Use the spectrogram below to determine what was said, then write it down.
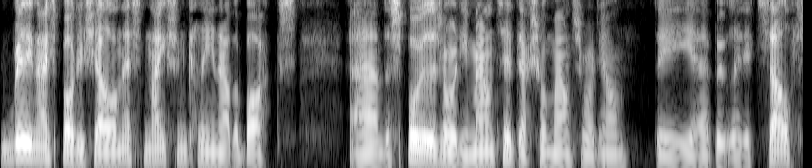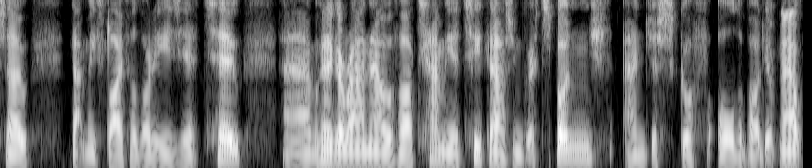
really nice body shell on this, nice and clean out the box. Um, the spoiler's already mounted, the actual mount's already on the uh, boot lid itself, so that makes life a lot easier too. Uh, we're going to go around now with our Tamiya 2000 grit sponge and just scuff all the body up. Now,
